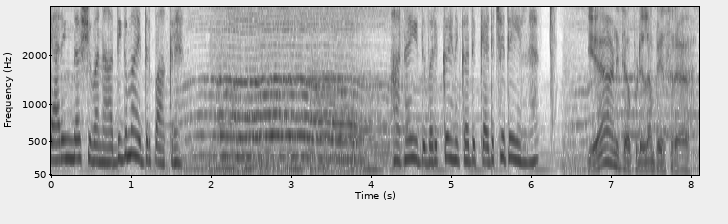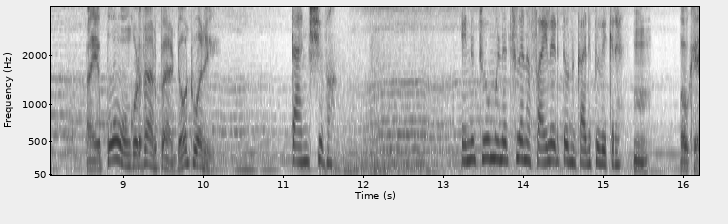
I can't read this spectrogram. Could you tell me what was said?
கேரிங் தான் சிவா நான் அதிகமா எதிர்பார்க்கறேன். ஆனா இது வரைக்கும் எனக்கு அது கிடைச்சதே இல்ல. ஏன் அனிதா அப்படிலாம் பேசுற? நான் எப்பவும் உன் கூட தான் இருப்பேன். டோன்ட் வரி தேங்க்ஸ் சிவா. இன்னும் டூ மினிட்ஸ்ல நான் ஃபைல் எடுத்து உனக்கு அனுப்பி வைக்கிறேன். ம் ஓகே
